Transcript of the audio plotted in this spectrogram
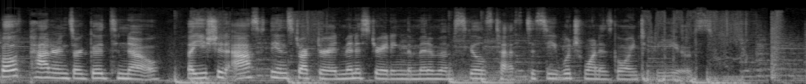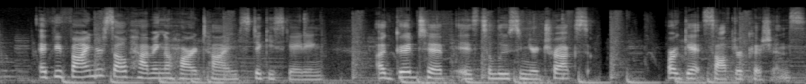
Both patterns are good to know, but you should ask the instructor administrating the minimum skills test to see which one is going to be used. If you find yourself having a hard time sticky skating, a good tip is to loosen your trucks or get softer cushions.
